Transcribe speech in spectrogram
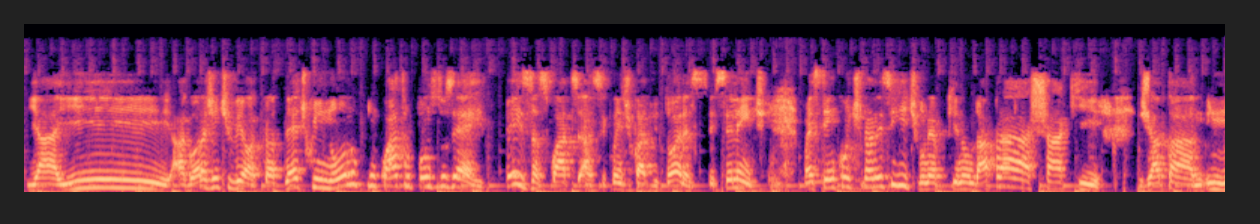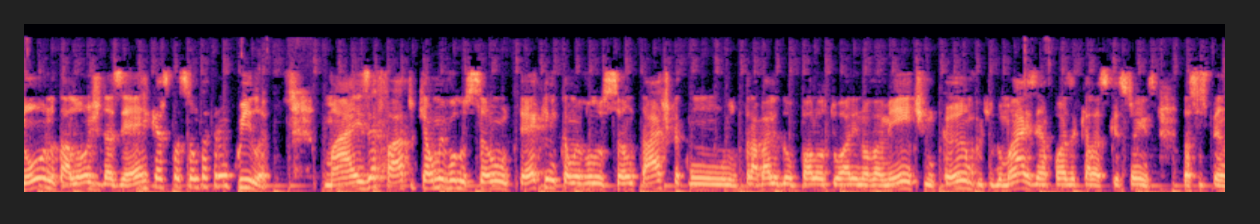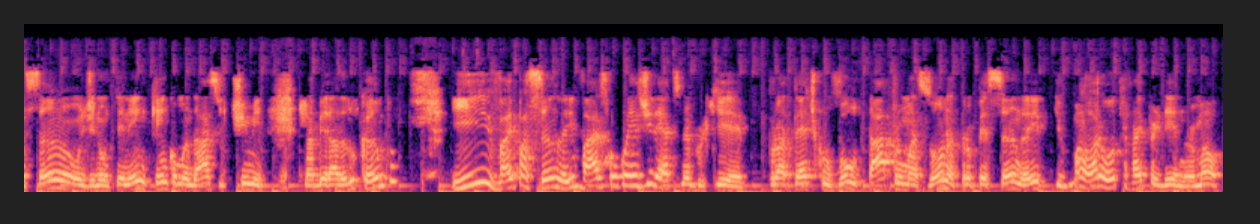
E aí, agora a gente vê, ó, que o Atlético em nono com quatro pontos do ZR. Fez as quatro, a sequência de quatro vitórias, excelente. Mas tem que continuar nesse ritmo, né? Porque não dá para achar que já tá em nono, tá longe da ZR, que a situação tá tranquila. Mas é fato que é uma evolução técnica, uma evolução tática com o trabalho do Paulo Autuori novamente em campo e tudo mais, né? Após aquelas questões da suspensão, de não ter nem quem comandasse o time na beirada do campo. E vai passando aí vários concorrentes diretos, né? Porque pro Atlético voltar para uma zona tropeçando aí, porque uma hora ou outra vai perder, normal.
